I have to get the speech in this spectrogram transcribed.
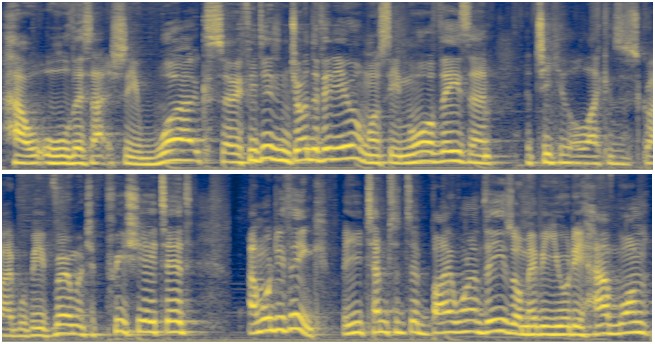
how all this actually works. So if you did enjoy the video and want to see more of these, then a cheeky little like and subscribe would be very much appreciated. And what do you think? Are you tempted to buy one of these, or maybe you already have one?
